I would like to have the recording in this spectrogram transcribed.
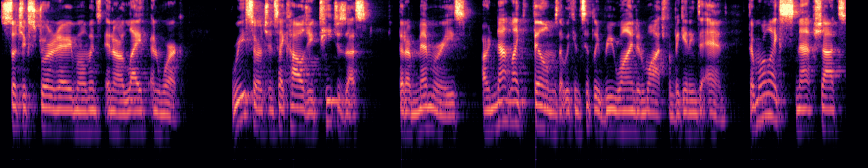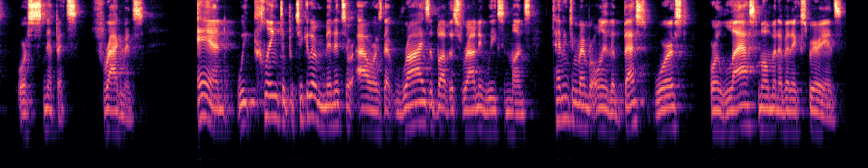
such extraordinary moments in our life and work. Research in psychology teaches us that our memories are not like films that we can simply rewind and watch from beginning to end. They're more like snapshots or snippets, fragments. And we cling to particular minutes or hours that rise above the surrounding weeks and months, tending to remember only the best, worst, or last moment of an experience.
